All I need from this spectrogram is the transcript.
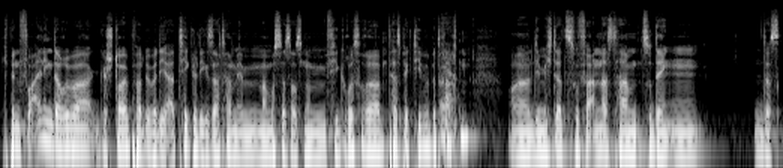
ich bin vor allen Dingen darüber gestolpert, über die Artikel, die gesagt haben, eben, man muss das aus einem viel größerer Perspektive betrachten, äh, die mich dazu veranlasst haben zu denken, dass,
